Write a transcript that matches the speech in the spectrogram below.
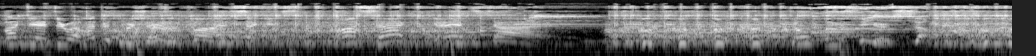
If I can't do 100 push-ups in five seconds, I suck, it's time. Don't lose to yourself.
